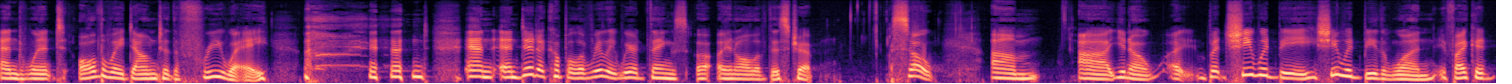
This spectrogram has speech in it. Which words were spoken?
and went all the way down to the freeway and and and did a couple of really weird things uh, in all of this trip. So, um, uh, you know, uh, but she would be she would be the one if I could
